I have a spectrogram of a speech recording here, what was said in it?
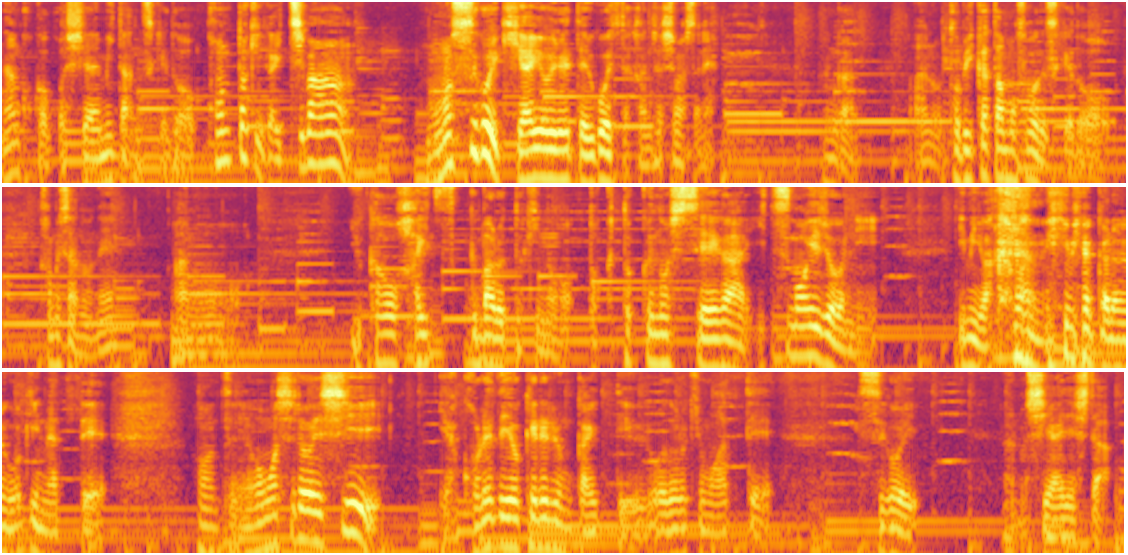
何個かこう試合見たんですけどこの時が一番ものすごい気合を入れて動いてた感じがしましたね。なんかあの飛び方もそうですけど神さんのねあの床を這いつくばる時の独特の姿勢がいつも以上に意味わからん意味わからん動きになって本当に面白いしいやこれで避けれるんかいっていう驚きもあってすごいあの試合でしたとい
